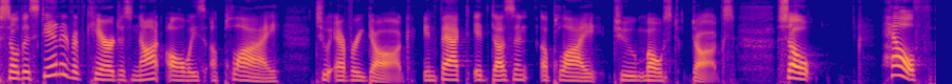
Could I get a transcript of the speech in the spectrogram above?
so the standard of care does not always apply to every dog. In fact, it doesn't apply to most dogs. So health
